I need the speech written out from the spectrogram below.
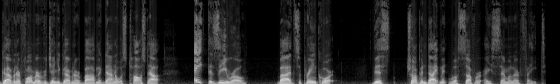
Governor, former Virginia Governor Bob McDonnell, was tossed out 8 to 0 by the Supreme Court. This Trump indictment will suffer a similar fate.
